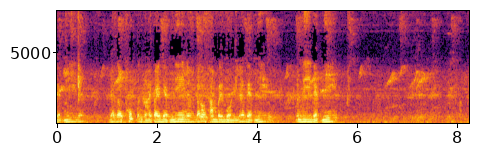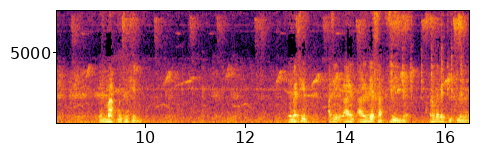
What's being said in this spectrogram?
แบบนี้นะแล้วก็ทุกข์มันหายไปแบบนี้นะเราต้องทำบ่อยๆนะแบบนี้ มันดีแบบนี้เป็นมรรคมันถึงเห็น ห็นไหมที่อธิอริยสัจสี่เนี่ยมันไม่ได้ผิดเลย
